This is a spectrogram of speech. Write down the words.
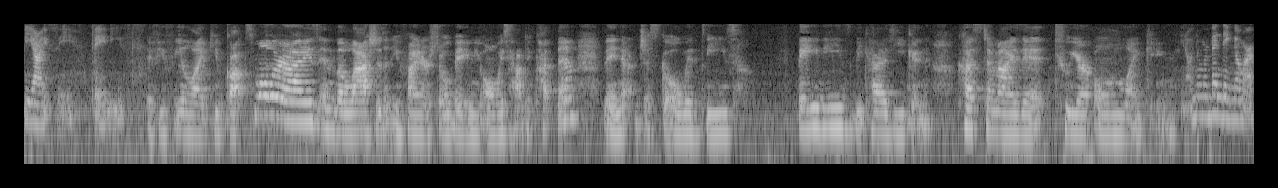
HBIC, babies. If you feel like you've got smaller eyes and the lashes that you find are so big and you always have to cut them, then just go with these babies because you can customize it to your own liking. Yeah, no more bending, no more,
